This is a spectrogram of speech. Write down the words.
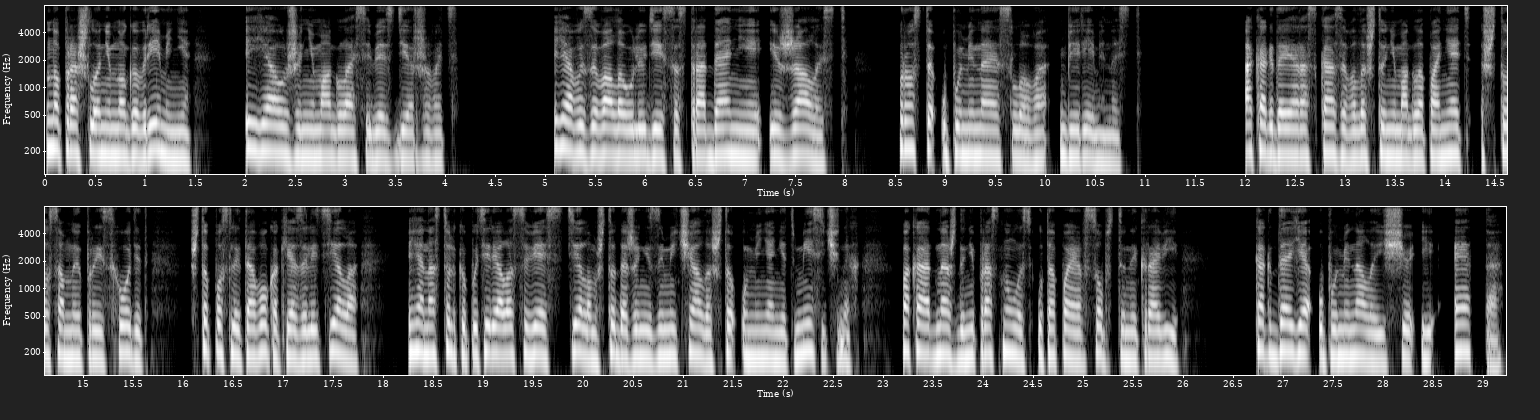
Но прошло немного времени, и я уже не могла себя сдерживать. Я вызывала у людей сострадание и жалость, просто упоминая слово беременность. А когда я рассказывала, что не могла понять, что со мной происходит, что после того, как я залетела, я настолько потеряла связь с телом, что даже не замечала, что у меня нет месячных, пока однажды не проснулась, утопая в собственной крови. Когда я упоминала еще и это,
